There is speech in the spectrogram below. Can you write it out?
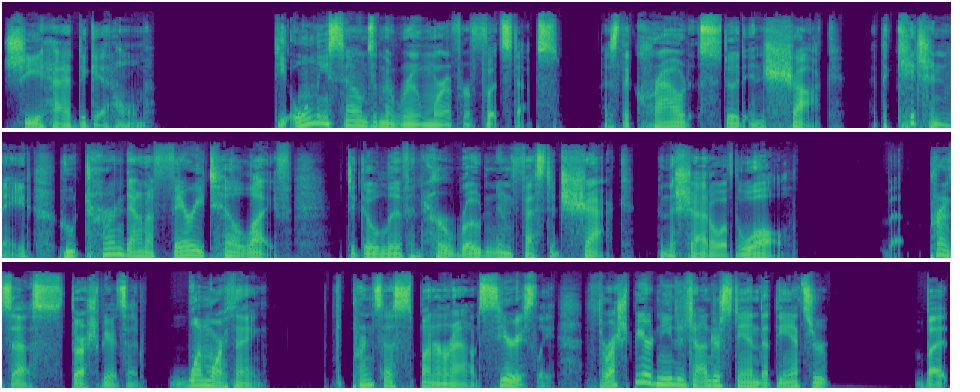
she had to get home. The only sounds in the room were of her footsteps, as the crowd stood in shock at the kitchen maid who turned down a fairy tale life to go live in her rodent infested shack in the shadow of the wall. Uh, princess, Thrushbeard said, one more thing. The princess spun around. Seriously, Thrushbeard needed to understand that the answer. But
